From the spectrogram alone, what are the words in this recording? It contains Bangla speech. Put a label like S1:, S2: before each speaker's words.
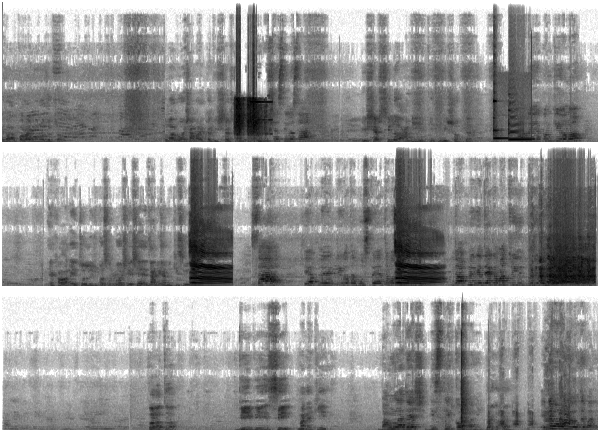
S1: এবার পড়ায় মনোযোগ দাও। তোমার বয়সে আমার একটা বিশ্বাস ছিল।
S2: বিশ্বাস ছিল স্যার?
S1: বিশ্বাস ছিল আমি পৃথিবীর সব জানি।
S2: এখন কি হলো?
S1: এখন এই চল্লিশ বছর বয়সে এসে জানি আমি কিছুই
S2: স্যার এ আপনার একটি কথা বুঝতে এত লাগল। কিন্তু আপনাকে দেখা মাত্রই বুঝে ফেলি
S1: বলতো বিবিসি মানে কি?
S2: Bangladesh biscuit company.
S1: বাড়ি কোথায়?
S2: এটাও হলে হতে পারে।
